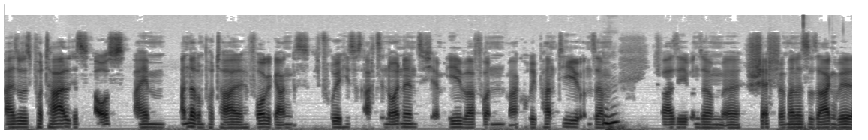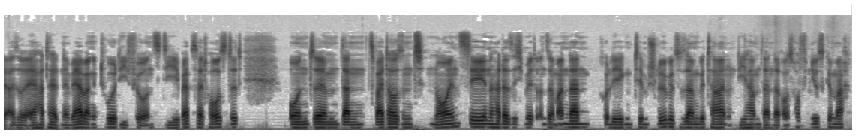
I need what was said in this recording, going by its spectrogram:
Also das Portal ist aus einem anderen Portal hervorgegangen. Das, früher hieß es 1899, ME war von Marco Ripanti, unserem mhm quasi unserem äh, Chef, wenn man das so sagen will. Also er hat halt eine Werbeagentur, die für uns die Website hostet. Und ähm, dann 2019 hat er sich mit unserem anderen Kollegen Tim Schlögel zusammengetan und die haben dann daraus Hoff News gemacht.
